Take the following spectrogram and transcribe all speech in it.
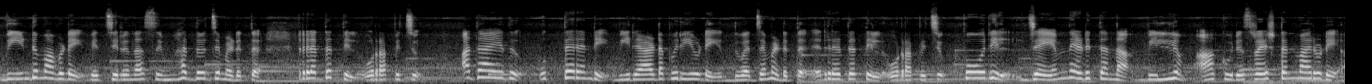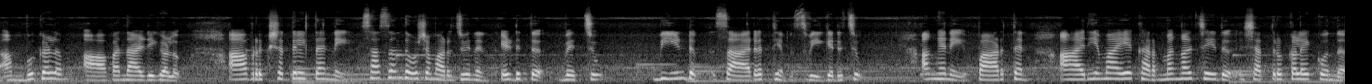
വീണ്ടും അവിടെ വെച്ചിരുന്ന സിംഹധ്വജമെടുത്ത് രഥത്തിൽ ഉറപ്പിച്ചു. അതായത് ഉത്തരന്റെ വിരാടപുരിയുടെ ധ്വജമെടുത്ത് രഥത്തിൽ ഉറപ്പിച്ചു. പോരിൽ ജയം നേടിത്തന്ന വില്ലും ആ കുരുശ്രേഷ്ഠന്മാരുടെ അമ്പുകളും ആവനാഴികളും ആ വൃക്ഷത്തിൽ തന്നെ സസന്തോഷം അർജുനൻ എടുത്ത് വെച്ചു. വീണ്ടും സാരഥ്യം സ്വീകരിച്ചു. അങ്ങനെ പാർത്ഥൻ ആര്യമായ കർമ്മങ്ങൾ ചെയ്ത് ശത്രുക്കളെ കൊന്ന്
